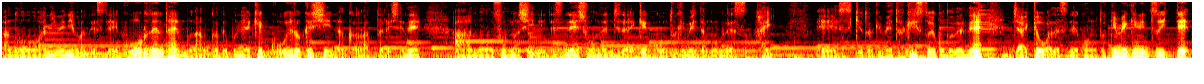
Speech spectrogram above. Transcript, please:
あの、アニメにはですね、ゴールデンタイムなんかでもね、結構お色気シーンなんかがあったりしてね、あの、そんなシーンにですね、少年時代結構ときめいたものです。はい。えー、好きときめとキスということでね、じゃあ今日はですね、このときめきについて、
